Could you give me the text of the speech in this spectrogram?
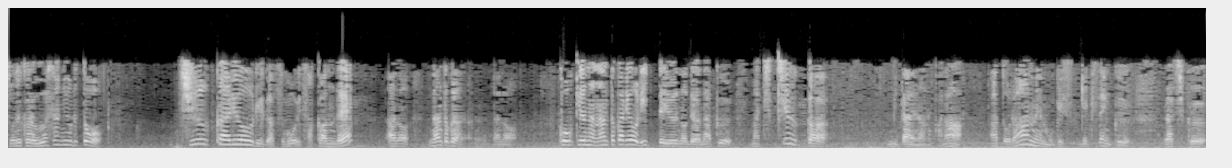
それから噂によると、中華料理がすごい盛んで、あの、なんとか、あの、高級ななんとか料理っていうのではなく、町中華みたいなのかな。あと、ラーメンも激激戦区らしく、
